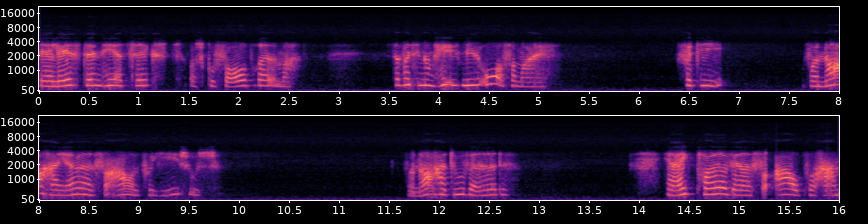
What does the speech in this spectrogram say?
Da jeg læste den her tekst og skulle forberede mig, så var det nogle helt nye ord for mig. Fordi, hvornår har jeg været forarvet på Jesus? Hvornår har du været det? Jeg har ikke prøvet at være forarvet på ham,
